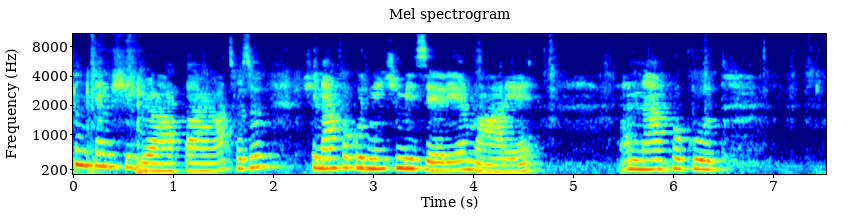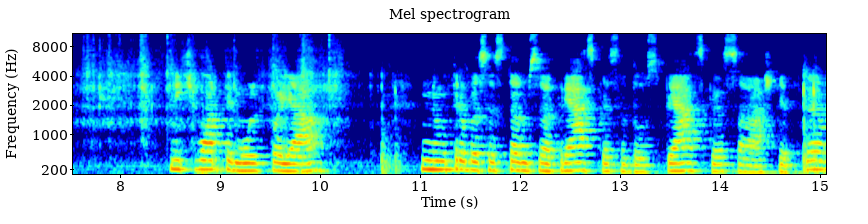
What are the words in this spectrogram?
Suntem și gata. Ați văzut? Și n-am făcut nici mizerie mare. N-am făcut nici foarte mult pe ea. Nu trebuie să stăm să crească, să dospească, să așteptăm.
